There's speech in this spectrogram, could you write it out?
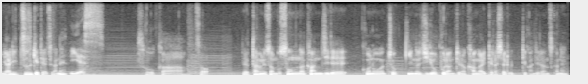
やり続けたやつがね。イエスそうか。そう。じゃあタミルさんもそんな感じでこの直近の事業プランっていうのは考えてらっしゃるって感じなんですかね。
